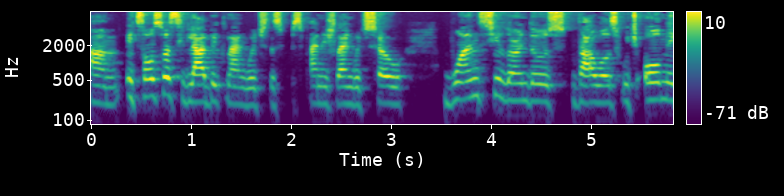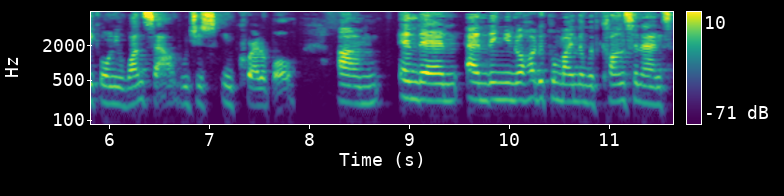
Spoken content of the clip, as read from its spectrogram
Um, it's also a syllabic language, the Spanish language. So once you learn those vowels, which all make only one sound, which is incredible, um, and then and then you know how to combine them with consonants,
